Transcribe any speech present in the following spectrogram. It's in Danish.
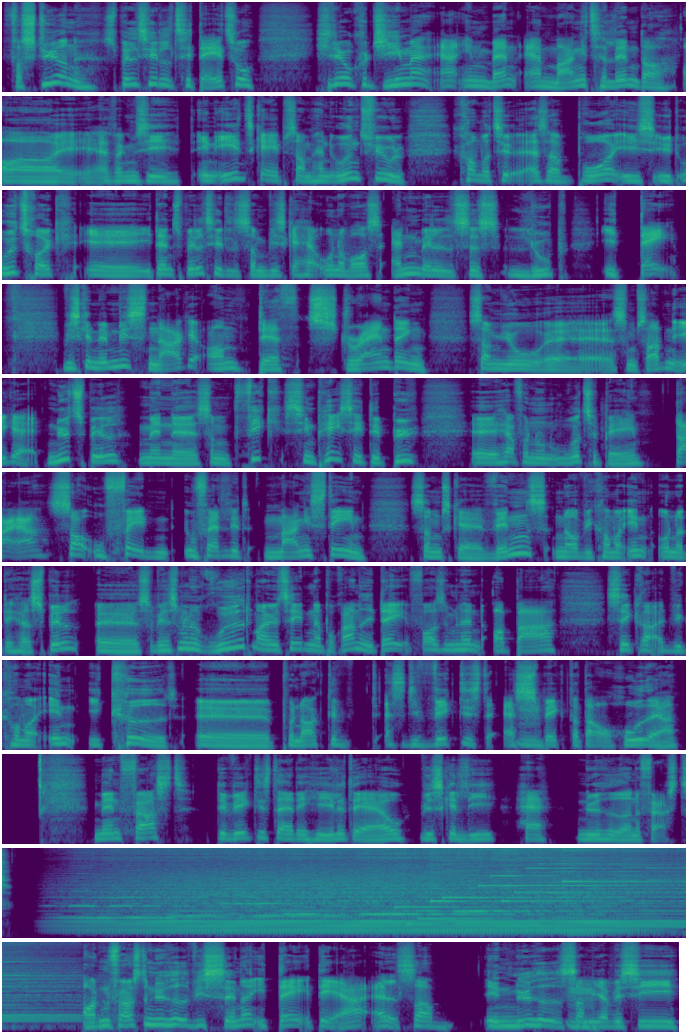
forstyrrende spiltitel til dato. Hideo Kojima er en mand af mange talenter, og øh, altså, hvad kan man sige, en egenskab, som han uden tvivl kommer til, altså bruger i et udtryk øh, i den spiltitel, som vi skal have under vores anmeldelsesloop i dag. Vi skal nemlig snakke om Death Stranding, som jo øh, som sådan ikke er et nyt spil, men øh, som fik sin PC-debut øh, her for nogle uger tilbage. Der er så ufatteligt, ufatteligt mange sten, som skal vendes, når vi kommer ind under det her spil. Øh, så vi har simpelthen ryddet majoriteten af programmet i dag, for simpelthen at bare sikre, at vi kommer ind i kødet øh, på nok det, altså de vigtigste aspekter, mm. der overhovedet er. Men først, det vigtigste af det hele, det er jo, vi skal lige have nyhederne først. Og den første nyhed, vi sender i dag, det er altså en nyhed, som Mm. jeg vil sige,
